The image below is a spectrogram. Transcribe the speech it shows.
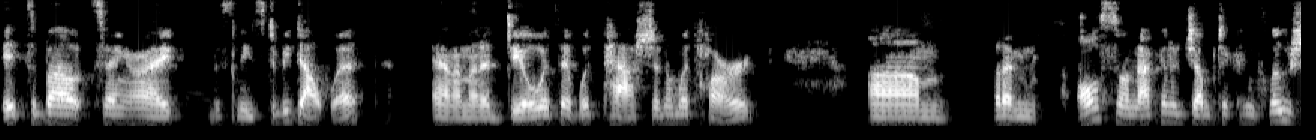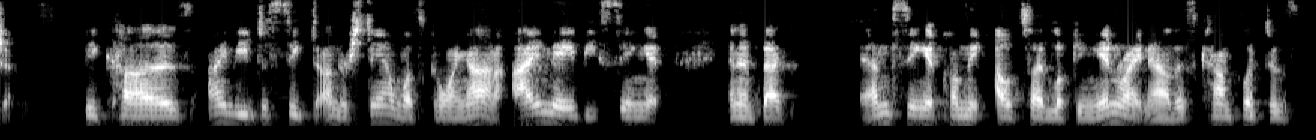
It's about saying, all right, this needs to be dealt with, and I'm going to deal with it with passion and with heart. Um, but I'm also not going to jump to conclusions because I need to seek to understand what's going on. I may be seeing it, and in fact, I'm seeing it from the outside looking in right now. This conflict is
